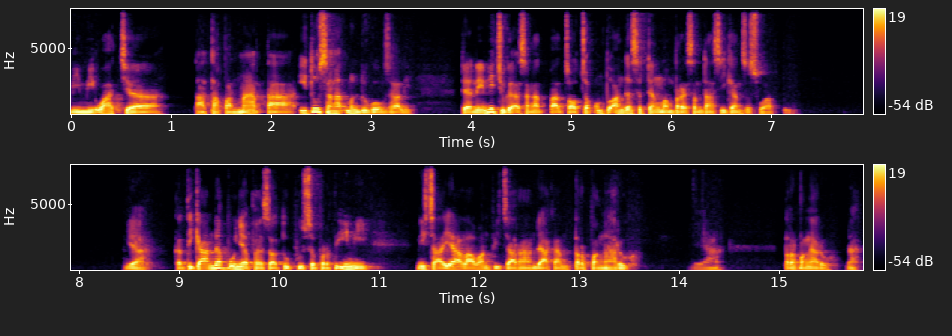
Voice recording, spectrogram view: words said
mimik wajah, tatapan mata, itu sangat mendukung sekali. Dan ini juga sangat cocok untuk Anda sedang mempresentasikan sesuatu. Ya, ketika Anda punya bahasa tubuh seperti ini, saya lawan bicara Anda akan terpengaruh. Ya, terpengaruh. Nah,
